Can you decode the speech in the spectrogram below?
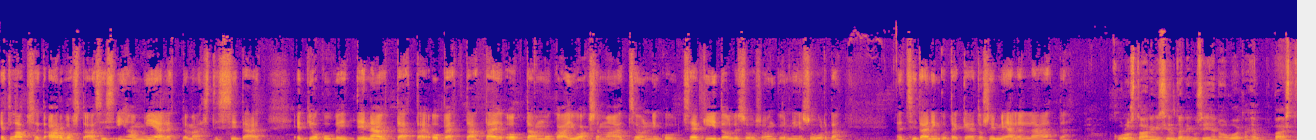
et lapset arvostaa siis ihan mielettömästi sitä, että et joku viittii näyttää tai opettaa tai ottaa mukaan juoksemaan, että se on niinku, se kiitollisuus on kyllä niin suurta, että sitä niinku tekee tosi mielellään, että Kuulostaa ainakin siltä, niin kuin siihen on ollut aika helppo päästä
